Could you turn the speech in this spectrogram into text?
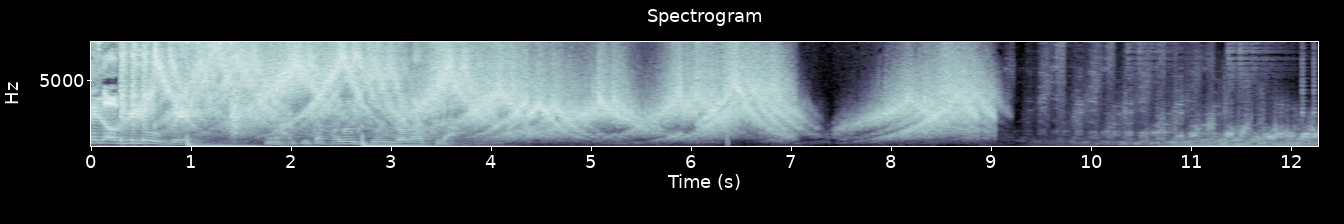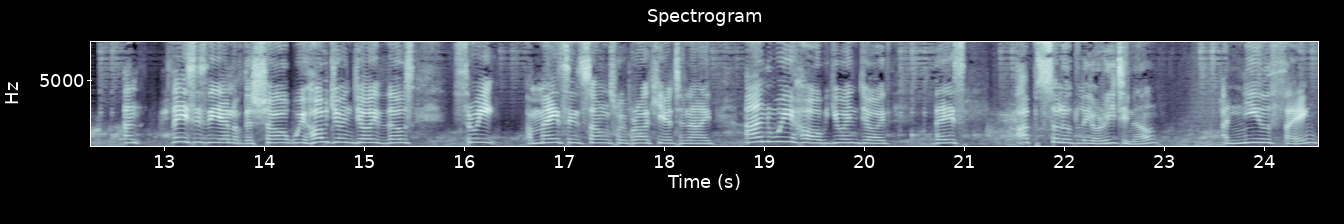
I love you, baby. Ah, aqui tá falando que sou idolatrar. And this is the end of the show. We hope you enjoyed those three amazing songs we brought here tonight. And we hope you enjoyed this absolutely original, a new thing,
